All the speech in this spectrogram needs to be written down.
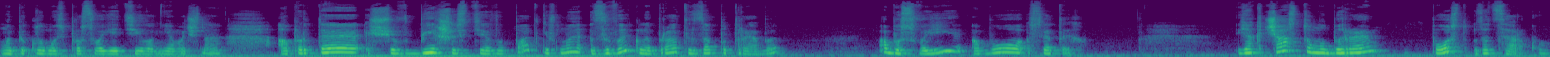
ми піклуємось про своє тіло немочне, а про те, що в більшості випадків ми звикли брати за потреби або свої, або святих. Як часто ми беремо пост за церкву?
